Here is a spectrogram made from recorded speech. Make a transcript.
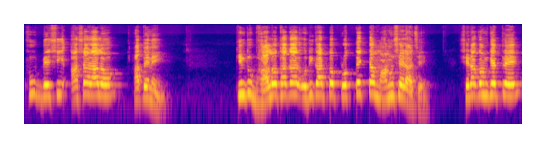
খুব বেশি আশার আলো হাতে নেই। কিন্তু ভালো থাকার অধিকার তো প্রত্যেকটা মানুষের আছে। সেরকম ক্ষেত্রে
